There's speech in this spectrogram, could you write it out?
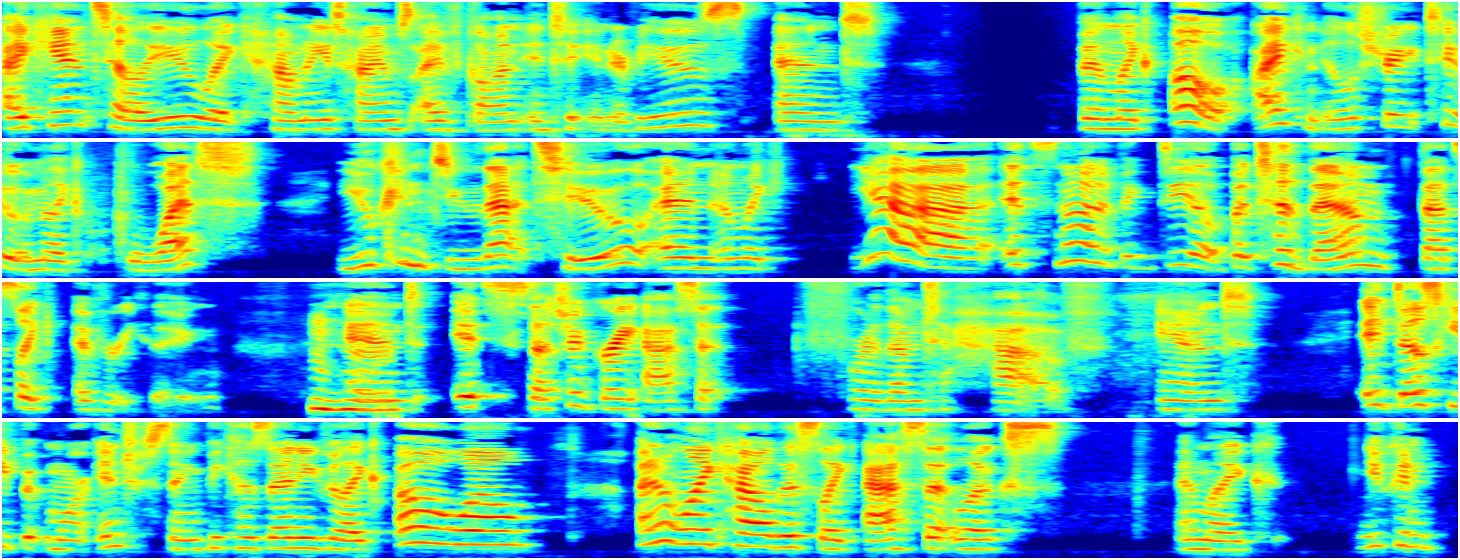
I can't tell you like how many times I've gone into interviews and been like, "Oh, I can illustrate too." I'm like, "What? You can do that too?" And I'm like, "Yeah, it's not a big deal." But to them, that's like everything. Mm-hmm. And it's such a great asset for them to have. And it does keep it more interesting because then you feel like, "Oh, well, I don't like how this like asset looks." And like you can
